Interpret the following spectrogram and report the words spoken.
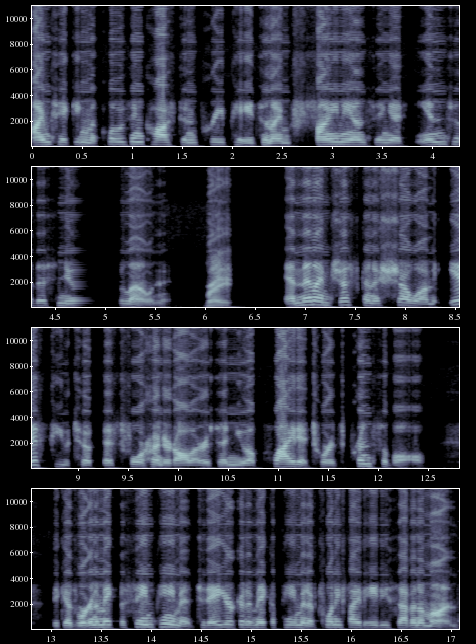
I'm taking the closing cost and prepaids and I'm financing it into this new loan. Right and then I'm just going to show them if you took this $400 and you applied it towards principal, because we're going to make the same payment. Today you're going to make a payment of $25.87 a month.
